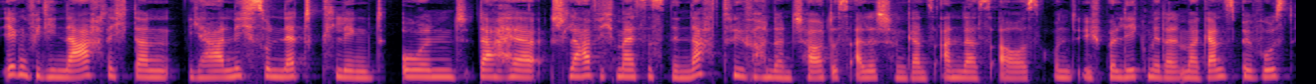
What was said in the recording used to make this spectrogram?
irgendwie die Nachricht dann ja nicht so nett klingt. Und daher schlafe ich meistens eine Nacht drüber und dann schaut es alles schon ganz anders aus. Und ich überlege mir dann immer ganz bewusst,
